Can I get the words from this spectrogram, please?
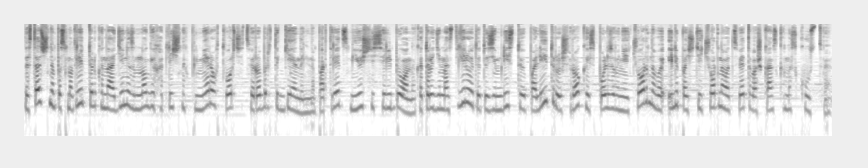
Достаточно посмотреть только на один из многих отличных примеров в творчестве Роберта Геннель, на портрет «Смеющийся ребенок», который демонстрирует эту землистую палитру и широкое использование черного или почти черного цвета в ашканском искусстве.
